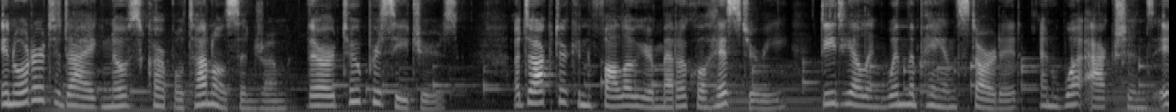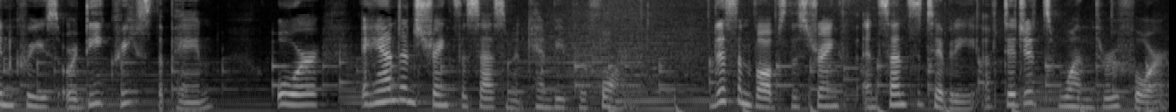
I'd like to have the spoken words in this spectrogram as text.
In order to diagnose carpal tunnel syndrome, there are two procedures. A doctor can follow your medical history, detailing when the pain started and what actions increase or decrease the pain, or a hand and strength assessment can be performed. This involves the strength and sensitivity of digits 1 through 4.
